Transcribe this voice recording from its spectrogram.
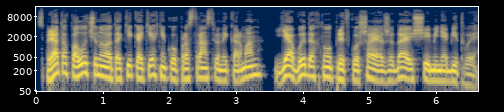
Спрятав полученную от Акика технику в пространственный карман, я выдохнул, предвкушая ожидающие меня битвы.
